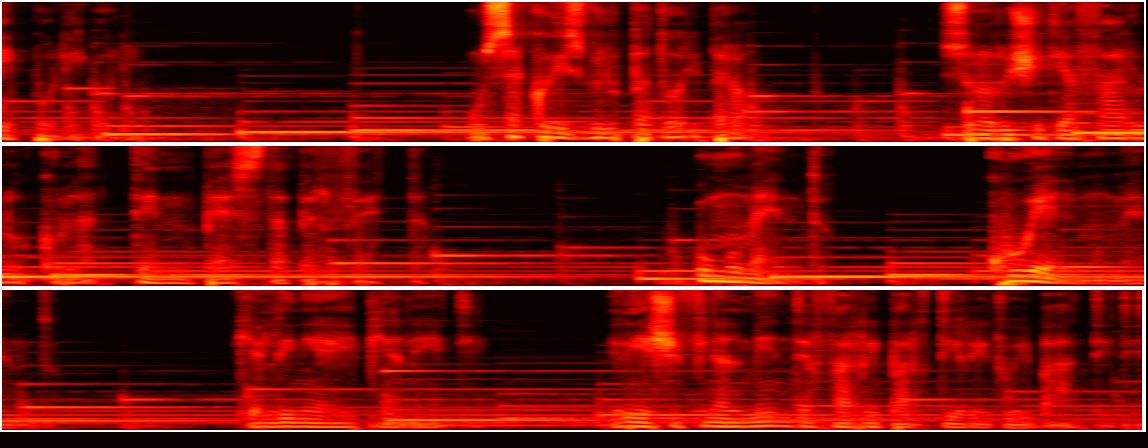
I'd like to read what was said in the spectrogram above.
e poligoni. Un sacco di sviluppatori però sono riusciti a farlo con la tempesta perfetta un momento, quel momento, che allinea i pianeti e riesce finalmente a far ripartire i tuoi battiti,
